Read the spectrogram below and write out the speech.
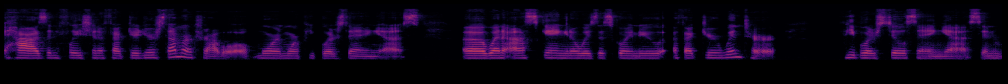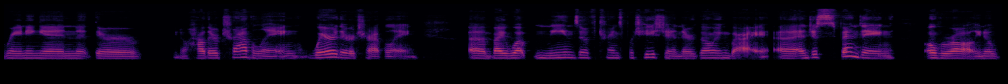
has inflation affected your summer travel? More and more people are saying yes. Uh, when asking, you know, is this going to affect your winter? People are still saying yes and reining in their, you know, how they're traveling, where they're traveling, uh, by what means of transportation they're going by, uh, and just spending overall. You know,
